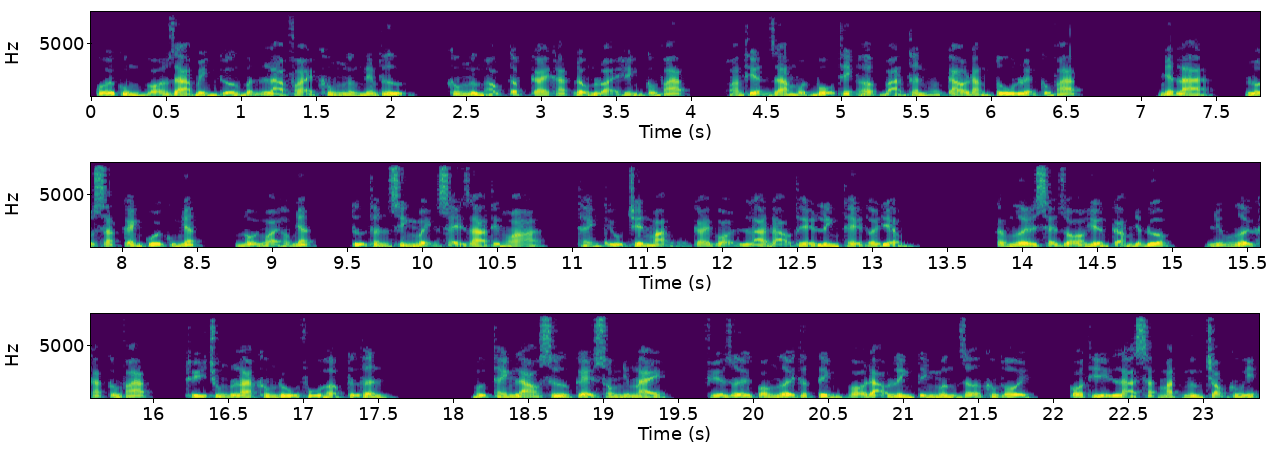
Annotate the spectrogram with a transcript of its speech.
cuối cùng võ giả bình thường vẫn là phải không ngừng nếm thử, không ngừng học tập cái khác đồng loại hình công pháp, hoàn thiện ra một bộ thích hợp bản thân cao đẳng tu luyện công pháp. Nhất là, lột sắc cảnh cuối cùng nhất, nội ngoại hợp nhất, tự thân sinh mệnh xảy ra tiến hóa thành tựu trên mạng cái gọi là đạo thể linh thể thời điểm. Các ngươi sẽ rõ hiển cảm nhận được, những người khác công pháp, thủy chung là không đủ phù hợp tự thân. Mực thành lao sư kể xong những này, phía dưới có người thức tỉnh võ đạo linh tính mừng rỡ không thôi, có thì là sắc mặt ngưng trọng không ít.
